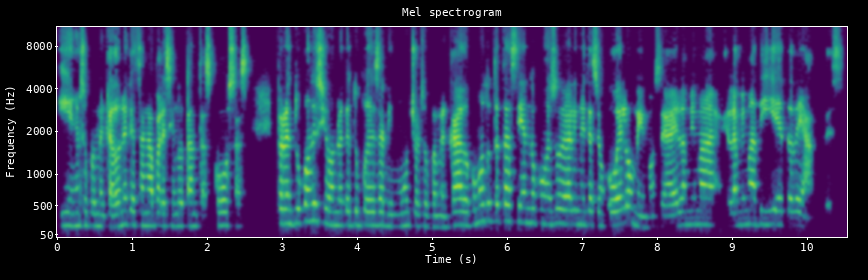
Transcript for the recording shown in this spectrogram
Y en el supermercado no es que están apareciendo tantas cosas, pero en tu condición no es que tú puedes salir mucho al supermercado. ¿Cómo tú te estás haciendo con eso de la alimentación? ¿O es lo mismo? O sea, es la misma, la misma dieta de antes.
